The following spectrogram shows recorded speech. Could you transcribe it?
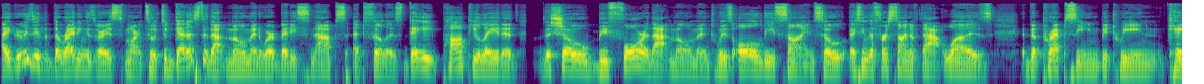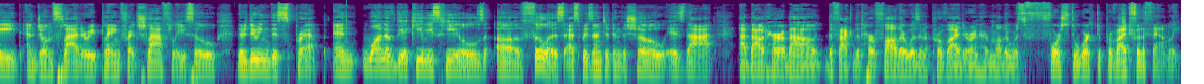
I agree with you that the writing is very smart. So to get us to that moment where Betty snaps at Phyllis, they populated the show before that moment with all these signs. So I think the first sign of that was the prep scene between Cate and John Slattery playing Fred Schlafly. So they're doing this prep. And one of the Achilles heels of Phyllis, as presented in the show, is that about her, about the fact that her father wasn't a provider and her mother was forced to work to provide for the family.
